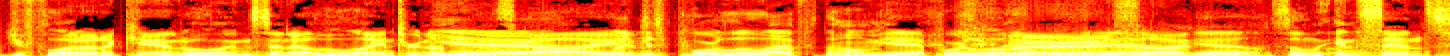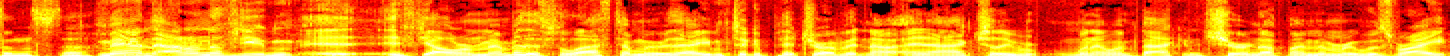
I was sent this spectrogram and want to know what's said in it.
Did you float out a candle and send out a lantern up into the sky? like and- just pour a little out for the homie. yeah, pour a little Hey, yeah, son. yeah, some incense and stuff. Man, I don't know if you if y'all remember this. The last time we were there, I even took a picture of it, and, I, and actually, when I went back, and sure enough, my memory was right.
